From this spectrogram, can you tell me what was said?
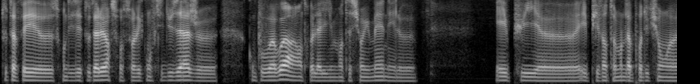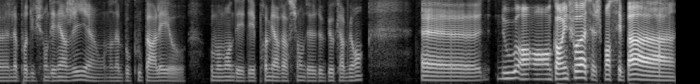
tout à fait euh, ce qu'on disait tout à l'heure sur, les conflits d'usage qu'on pouvait avoir hein, entre l'alimentation humaine et le et puis et puis éventuellement de la production la production d'énergie. On en a beaucoup parlé au, moment des, des, premières versions de, biocarburants. nous, encore une fois, je pense que c'est pas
